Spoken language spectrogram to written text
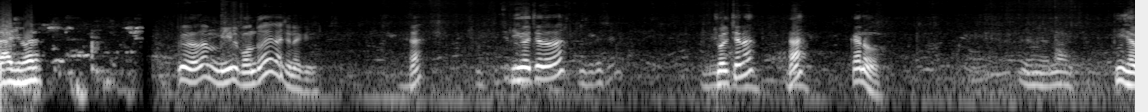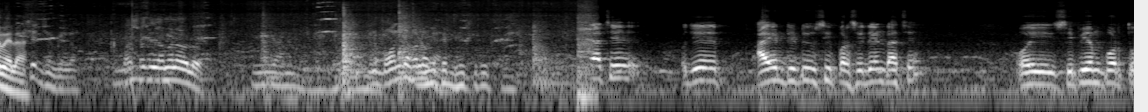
राजभर কি দাদা মিল বন্ধ হয়ে গেছে নাকি হ্যাঁ কি হয়েছে দাদা চলছে না হ্যাঁ কেন কি ঝামেলা আছে ওই যে আইএনটিটিউসি প্রেসিডেন্ট আছে ওই সিপিএম করতো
